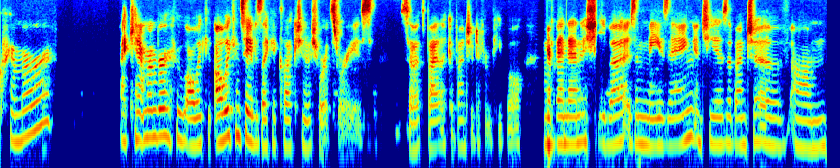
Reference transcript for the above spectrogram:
Kimmerer. I can't remember who All We Can, All We Can Save is like a collection of short stories. So it's by like a bunch of different people. Vandana Shiva is amazing, and she has a bunch of um,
